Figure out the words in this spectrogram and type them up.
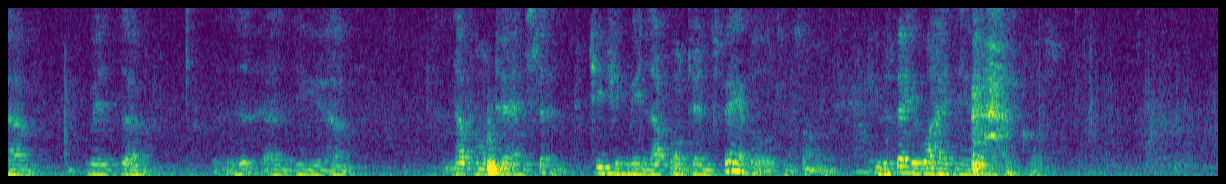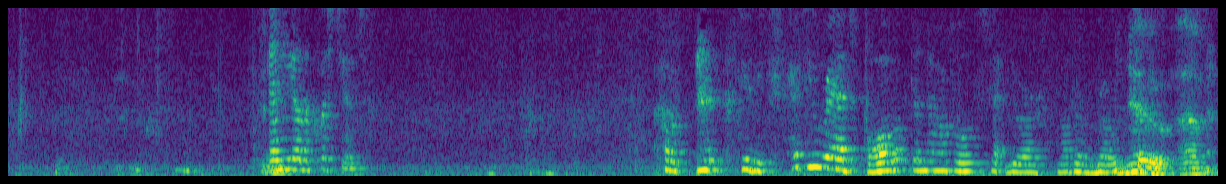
um, with um, the, uh, the um, La Fontaine's, uh, teaching me La Fontaine's fables and so on. She was very widely aware, of course. Any other questions? Um, excuse me, have you read all of the novels that your mother wrote? No, um,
